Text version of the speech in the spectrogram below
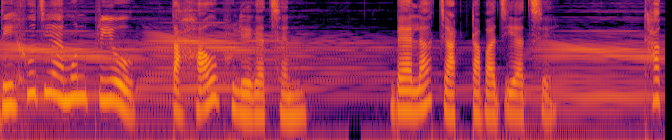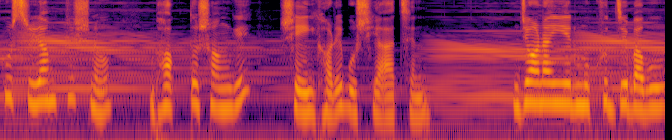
দেহ যে এমন প্রিয়, তাহাও ভুলে গেছেন। বেলা চারটা বাজিয়াছে। ঠাকুর শ্রীরামকৃষ্ণ ভক্ত সঙ্গে সেই ঘরে বসিয়া আছেন। জনাইয়ের মুখুজ্জেবাবু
